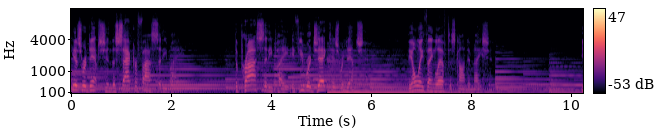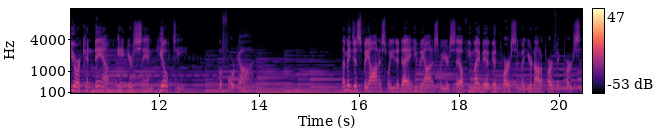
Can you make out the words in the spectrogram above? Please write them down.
His redemption, the sacrifice that He made, the price that He paid, if you reject His redemption, the only thing left is condemnation. You are condemned in your sin, guilty before God. Let me just be honest with you today, and you be honest with yourself. You may be a good person, but you're not a perfect person.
